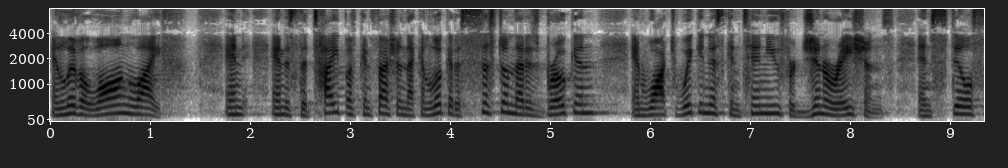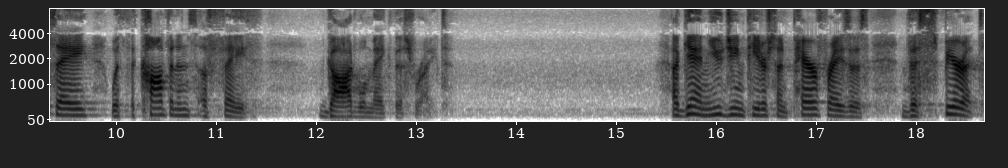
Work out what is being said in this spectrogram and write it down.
and live a long life. And, and it's the type of confession that can look at a system that is broken and watch wickedness continue for generations and still say, with the confidence of faith, God will make this right. Again, Eugene Peterson paraphrases the spirit,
